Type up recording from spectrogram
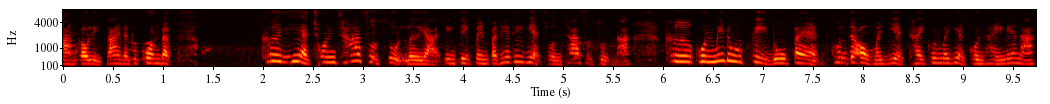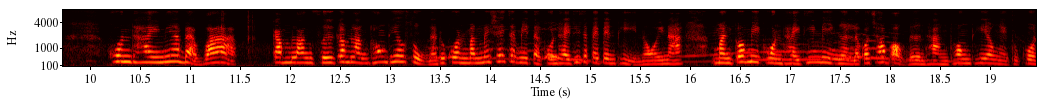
ตามเกาหลีใต้นะทุกคนแบบ คือเหยียดชนชาติสุด ๆ เลยอะจริง ๆ เป็นประเทศที่เหยียดชนชาติสุดๆนะ คือคุณไม่ดูสี่ดูแปดคุณจะออกมาเหยียดใครคุณมาเหยียดคนไทยเนี่ยนะ คนไทยเนี่ยแบบว่า กำลังซื้อกำลังท่องเที่ยวสูงนะทุกคนมันไม่ใช่จะมีแต่คนไทยที่จะไปเป็นผีน้อยนะ มันก็มีคนไทยที่มีเงินแล้วก็ชอบออกเดินทางท่องเที่ยวไงทุกคน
